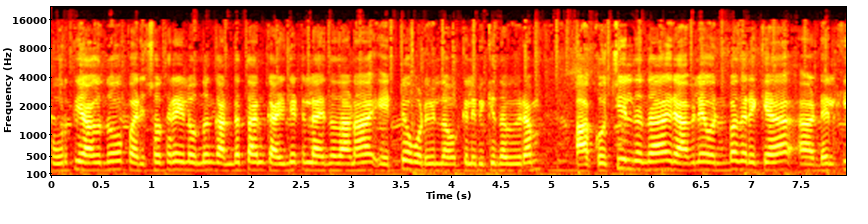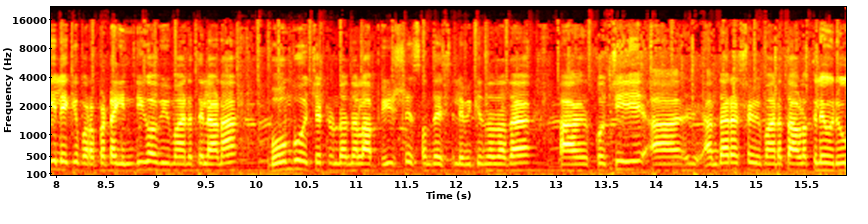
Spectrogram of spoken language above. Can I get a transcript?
പൂർത്തിയാകുന്നു. പരിശോധനയിൽ ഒന്നും കണ്ടെത്താൻ കഴിഞ്ഞിട്ടില്ല എന്നതാണ് ഏറ്റവും ഒടുവിൽ നമുക്ക് ലഭിക്കുന്ന വിവരം. ആ കൊച്ചിയിൽ നിന്ന് രാവിലെ ഒൻപതരയ്ക്ക് ഡൽഹിയിലേക്ക് പുറപ്പെട്ട ഇൻഡിഗോ വിമാനത്തിലാണ് ബോംബ് വെച്ചിട്ടുണ്ടെന്നുള്ള ഭീഷണി സന്ദേശം ലഭിക്കുന്നത്. അത് കൊച്ചി അന്താരാഷ്ട്ര വിമാനത്താവളത്തിലെ ഒരു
